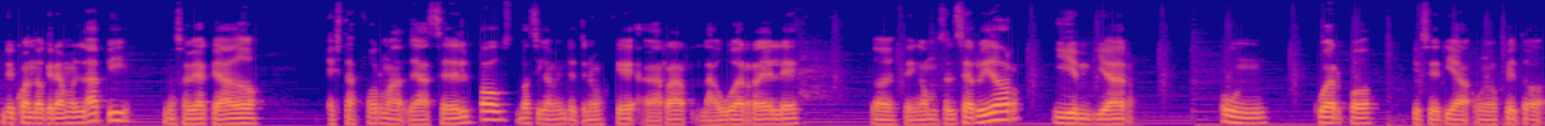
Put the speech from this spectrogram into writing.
De cuando creamos la API nos había quedado esta forma de hacer el post. Básicamente tenemos que agarrar la URL donde tengamos el servidor y enviar un cuerpo que sería un objeto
